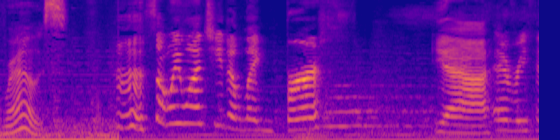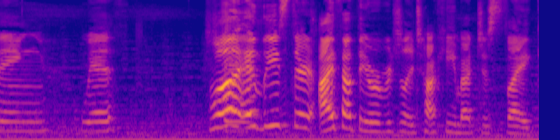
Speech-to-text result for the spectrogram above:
Gross. So we want you to like birth Yeah. everything with Well, at least they're. I thought they were originally talking about just like,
